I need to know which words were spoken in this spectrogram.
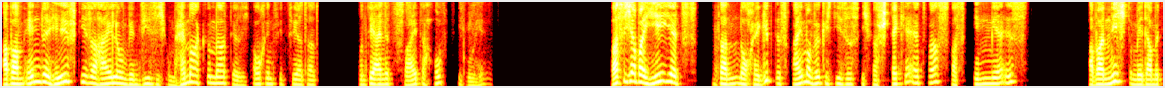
Aber am Ende hilft diese Heilung, wenn sie sich um Hämmer kümmert, der sich auch infiziert hat, und der eine zweite Hauptfigur ist. Was sich aber hier jetzt dann noch ergibt, ist einmal wirklich dieses, ich verstecke etwas, was in mir ist, aber nicht, um mir damit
